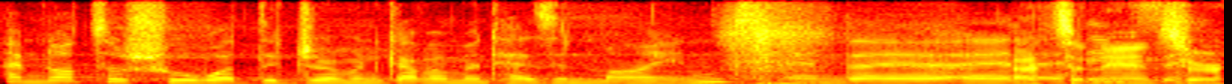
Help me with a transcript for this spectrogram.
I'm not so sure what the German government has in mind. And, uh, and That's an answer.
